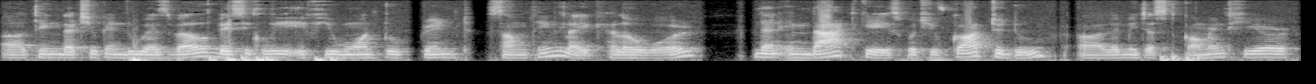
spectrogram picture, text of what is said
uh, thing that you can do as well. Basically, if you want to print something like hello world, then in that case, what you've got to do, uh, let me just comment here,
